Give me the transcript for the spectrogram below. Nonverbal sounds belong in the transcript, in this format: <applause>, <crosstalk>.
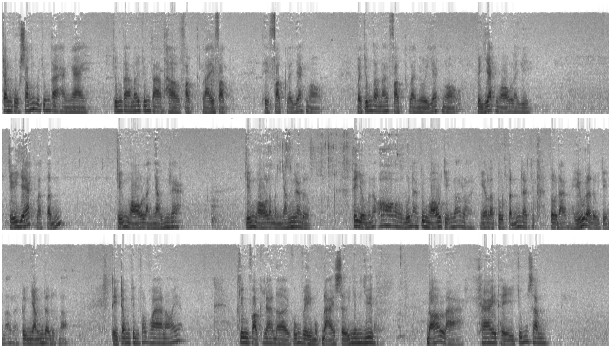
trong cuộc sống của chúng ta hàng ngày, chúng ta nói chúng ta thờ phật lại phật, thì phật là giác ngộ. Và chúng ta nói phật là người giác ngộ. Vì giác ngộ là gì? Chữ giác là tỉnh, chữ ngộ là nhận ra. Chữ ngộ là mình nhận ra được. Thí dụ mình nói ô bữa nay tôi ngộ chuyện đó rồi. Nghĩa là tôi tỉnh ra, tôi đã hiểu ra được chuyện đó rồi, tôi nhận ra được nó. Thì trong kinh pháp hoa nói chư phật ra đời cũng vì một đại sự nhân duyên. Đó là khai thị chúng sanh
